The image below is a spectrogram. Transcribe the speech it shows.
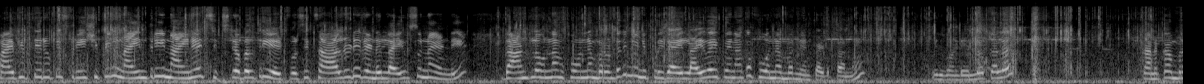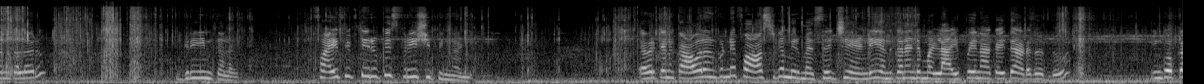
Five fifty rupees free shipping nine three nine eight six double three eight four six already రెండు లైవ్స్ ఉన్నాయండి. దాంట్లో ఉన్న ఫోన్ నెంబర్ ఉంటుంది. నేను ఇప్పుడు ఇది లైవ్ అయిపోయినాక ఫోన్ నెంబర్ నేను పెడతాను. ఇదిగోండి ఎల్లో కలర్ కనకాంబరం colour green colour five fifty rupees free shipping అండి. ఎవరికైనా కావాలనుకుంటే ఫాస్ట్గా మీరు మెసేజ్ చేయండి. ఎందుకనంటే మళ్ళీ అయిపోయినాకైతే అడగద్దు. ఇంకొక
